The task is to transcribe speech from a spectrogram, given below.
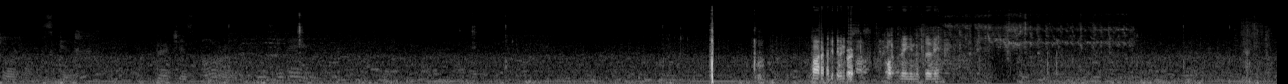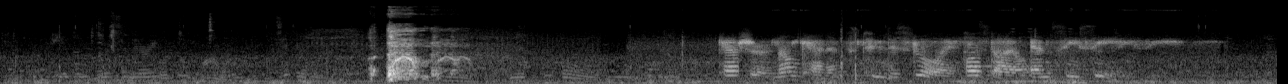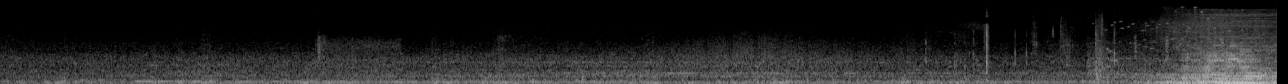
Short haul scoop. Purchase Oro today. Opening in the city. Heathen mercenary or Titan. With all. Capture known cannons to destroy hostile MCC.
